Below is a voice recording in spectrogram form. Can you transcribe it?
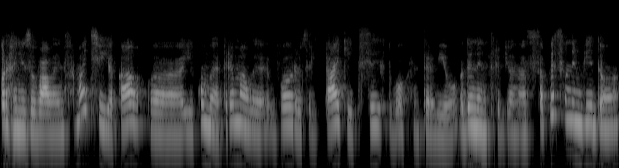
організували інформацію, яка, е, яку ми отримали в результаті цих двох інтерв'ю. Один інтерв'ю у нас з записаним відео,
